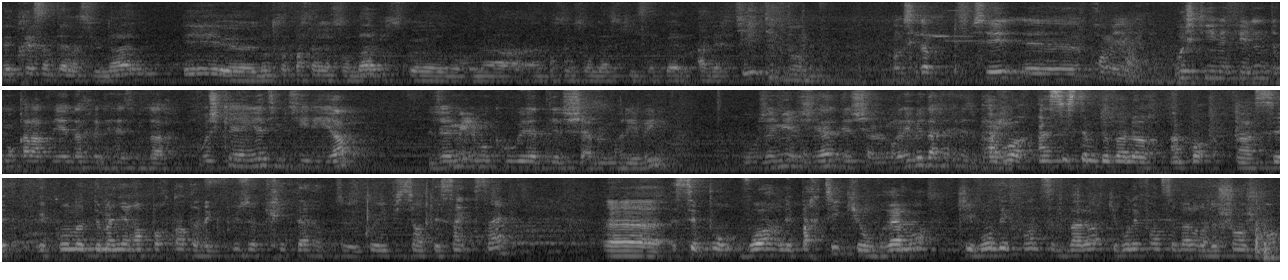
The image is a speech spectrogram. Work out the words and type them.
des presses internationales et euh, notre partenaire sondage, parce qu'on a un partenaire sondage qui s'appelle Averti. دونك سي بروميير واش كاينه فعلا ديمقراطيه داخل الحزب داخل واش كاينه تمثيليه جميع المكونات ديال الشعب المغربي وجميع الجهات ديال الشعب المغربي داخل الحزب avoir un système de valeurs enfin, et qu'on note de manière importante avec plusieurs critères de coefficient T5 5 euh, c'est pour voir les partis qui ont vraiment qui vont défendre cette valeur qui vont défendre ces valeurs de changement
